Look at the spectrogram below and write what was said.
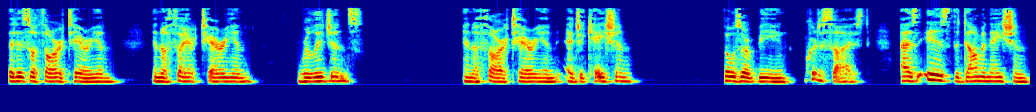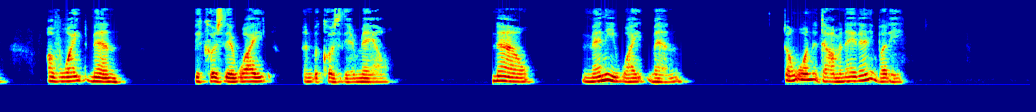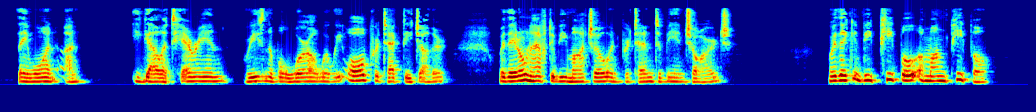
that is authoritarian, and authoritarian religions, and authoritarian education, those are being criticized, as is the domination of white men because they're white and because they're male. Now, many white men don't want to dominate anybody. They want an egalitarian, reasonable world where we all protect each other, where they don't have to be macho and pretend to be in charge, where they can be people among people,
